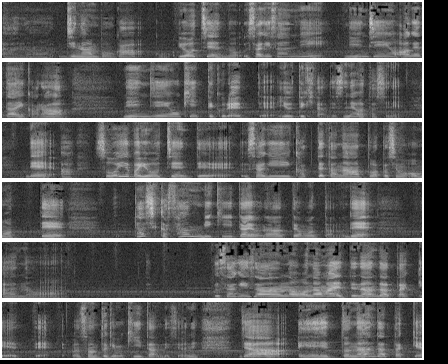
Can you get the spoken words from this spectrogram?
あの次男坊がこう幼稚園のうさぎさんに人参をあげたいから人参を切ってくれって言ってきたんですね私に。であそういえば幼稚園ってうさぎ飼ってたなと私も思って確か3匹いたよなって思ったのであのうさぎさんのお名前って何だったっけってその時も聞いたんですよね。じゃあえー、っと何だったっけ？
